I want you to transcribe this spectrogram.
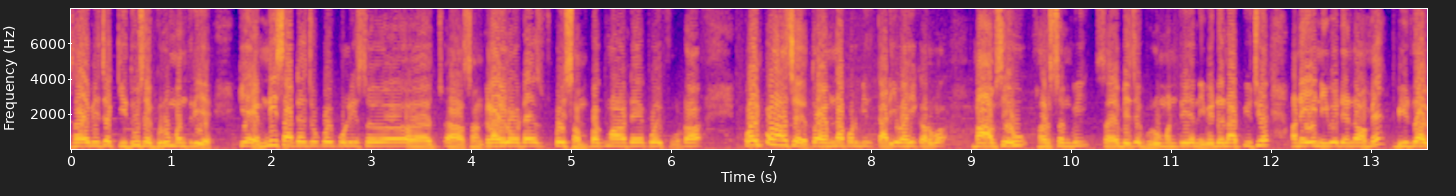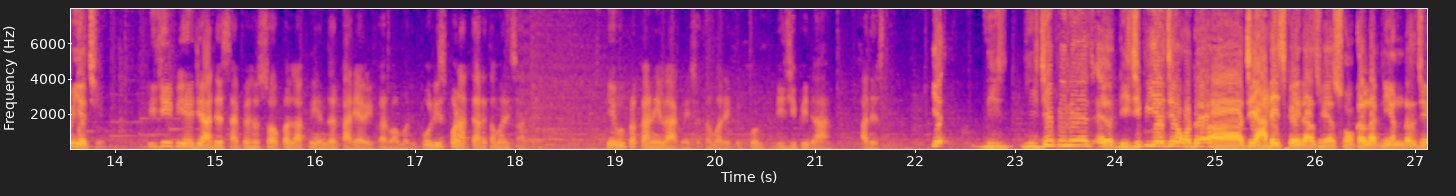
સાહેબે જે કીધું છે ગૃહમંત્રીએ કે એમની સાથે જો કોઈ પોલીસ સંકળાયેલો હશે, કોઈ સંપર્કમાં હશે, કોઈ ફોટા, કોઈ પણ હશે, તો એમના પર બી કાર્યવાહી કરવામાં આવશે એવું હર્ષંઘવી સાહેબે જે ગૃહમંત્રીએ નિવેદન આપ્યું છે અને એ નિવેદનને અમે બિરદાવીએ છીએ. ડીજીપીએ જે આદેશ આપ્યો છે, સો કલાકની અંદર કાર્યવાહી કરવા માટે પોલીસ પણ અત્યારે તમારી સાથે કેવું પ્રકારની લાગે છે તમારી ડીજીપીના આદેશ ડીજીપીને ડીજીપીએ જે ઓર્ડર જે આદેશ કર્યા છે, સો કલાકની અંદર જે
